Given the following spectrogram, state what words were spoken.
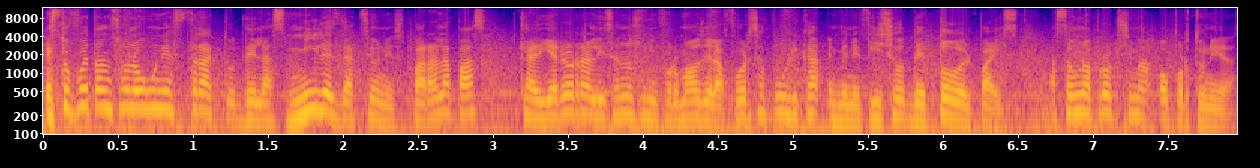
Esto fue tan solo un extracto de las miles de acciones para la paz que a diario realizan los uniformados de la fuerza pública en beneficio de todo el país. Hasta una próxima oportunidad.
